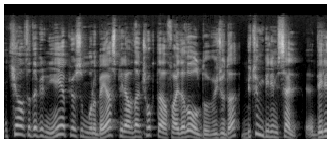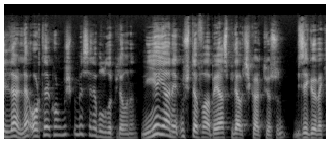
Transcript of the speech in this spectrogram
2 haftada bir niye yapıyorsun bunu? Beyaz pilavdan çok daha faydalı olduğu vücuda bütün bilimsel e, delillerle ortaya konmuş bir mesele bulgur pilavının. Niye yani 3 defa beyaz pilav çıkartıyorsun? Bize göbek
